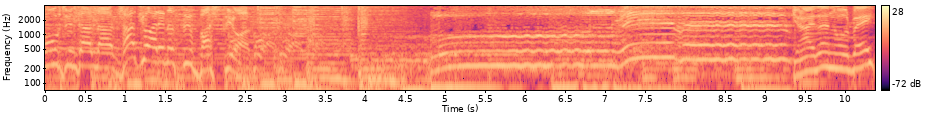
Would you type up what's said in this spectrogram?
Uğur Dündar'la Radyo Arenası başlıyor. Günaydın Uğur Bey.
